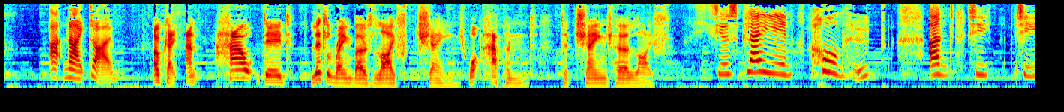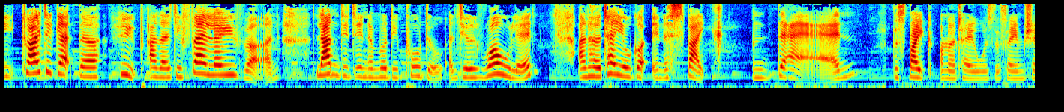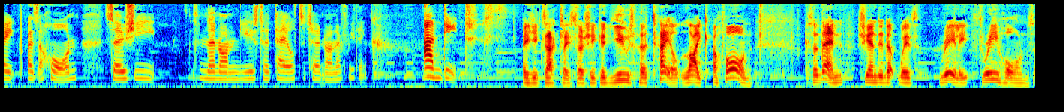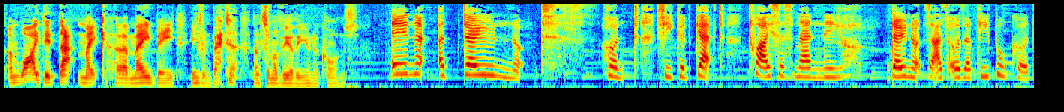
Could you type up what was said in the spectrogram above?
At night time. Okay, and how did little Rainbow's life change? What happened to change her life? She was playing horn hoop and she she tried to get the hoop and then she fell over and landed in a muddy puddle and she was rolling and her tail got in a spike. And then The spike on her tail was the same shape as a horn, so she from then on used her tail to turn on everything. and eat. Exactly, so she could use her tail like a horn. So then she ended up with really three horns. And why did that make her maybe even better than some of the other unicorns? In a donut hunt, she could get twice as many donuts as other people could.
